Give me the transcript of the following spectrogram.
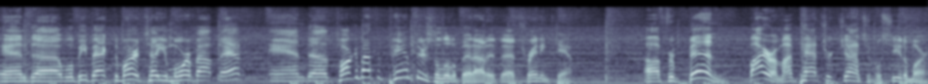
And uh, we'll be back tomorrow to tell you more about that and uh, talk about the Panthers a little bit out at uh, training camp. Uh, for Ben Byram, I'm Patrick Johnson. We'll see you tomorrow.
